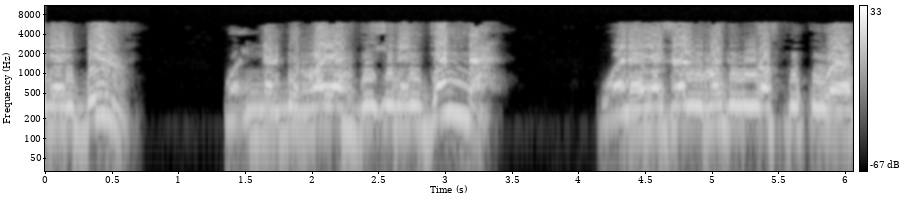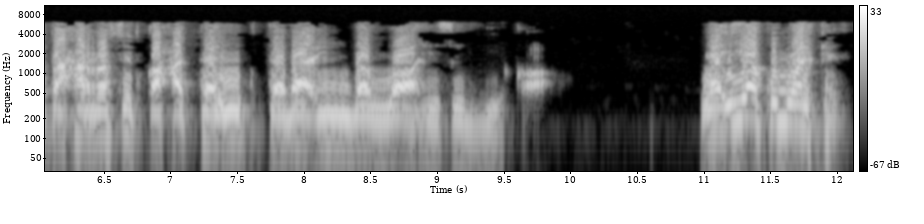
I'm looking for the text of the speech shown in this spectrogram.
إلى البر وإن البر يهدي إلى الجنة. ولا يزال الرجل يصدق ويتحرى الصدق حتى يكتب عند الله صديقا. وإياكم والكذب.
